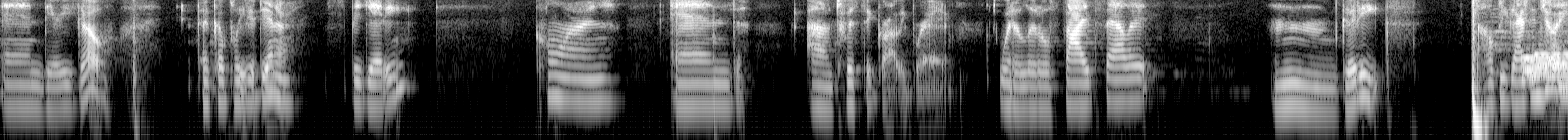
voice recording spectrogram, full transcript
and there you go. The completed dinner. Spaghetti, corn, and um, twisted garlic bread with a little side salad. Mmm, good eats. I hope you guys enjoy.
